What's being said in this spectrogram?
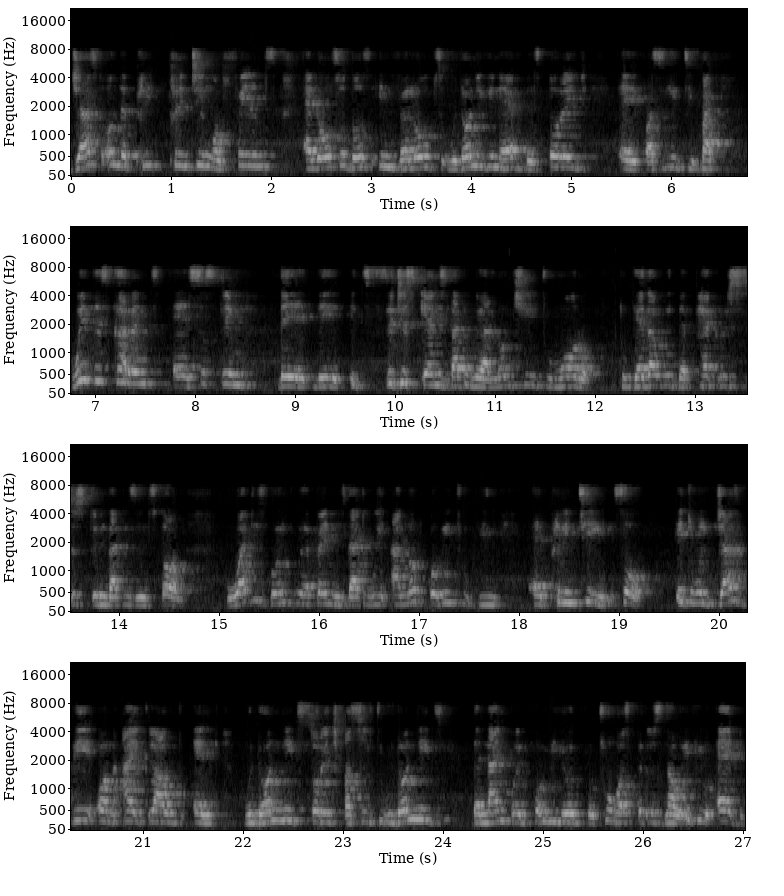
just on the printing of films and also those envelopes. We don't even have the storage uh, facility. But with this current uh, system, the, the it's CT scans that we are launching tomorrow, together with the PACRIS system that is installed, what is going to happen is that we are not going to be uh, printing. So it will just be on iCloud, and we don't need storage facility. We don't need the 9.4 million for two hospitals. Now, if you add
